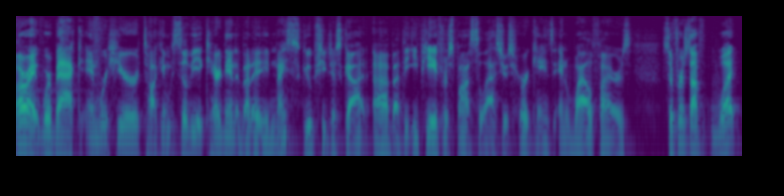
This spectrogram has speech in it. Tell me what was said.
All right, we're back and we're here talking with Sylvia Carignan about a nice scoop she just got uh, about the EPA's response to last year's hurricanes and wildfires. So, first off, what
